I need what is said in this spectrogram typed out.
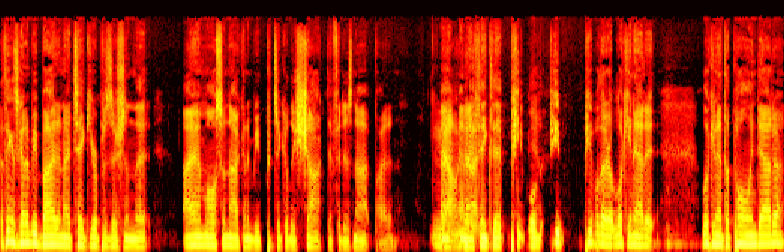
I think it's going to be Biden. I take your position that I am also not going to be particularly shocked if it is not Biden. No, and I think that people pe- people that are looking at it, looking at the polling data,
